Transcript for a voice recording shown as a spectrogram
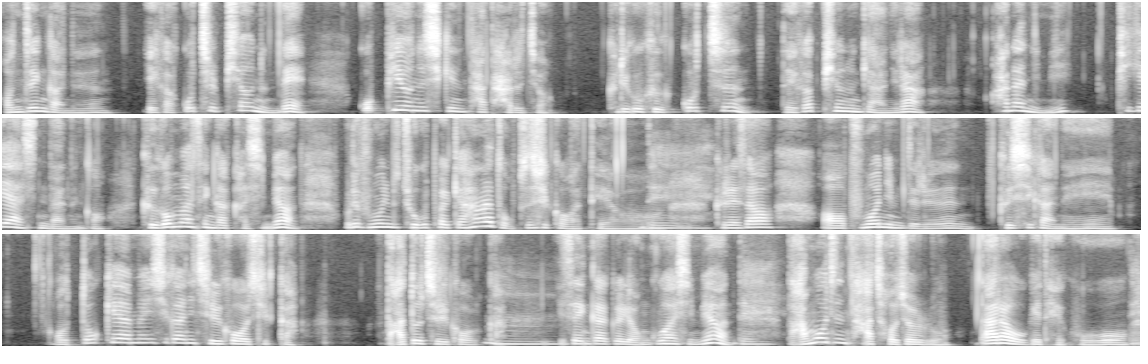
언젠가는 얘가 꽃을 피웠는데 꽃 피우는 시기는 다 다르죠. 그리고 그 꽃은 내가 피우는 게 아니라 하나님이 피게 하신다는 거. 그것만 생각하시면 우리 부모님도 조급할 게 하나도 없으실 것 같아요. 네. 그래서 어, 부모님들은 그 시간에 어떻게 하면 시간이 즐거워질까? 나도 즐거울까? 음. 이 생각을 연구하시면 네. 나머지는 다 저절로 따라오게 되고 네.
